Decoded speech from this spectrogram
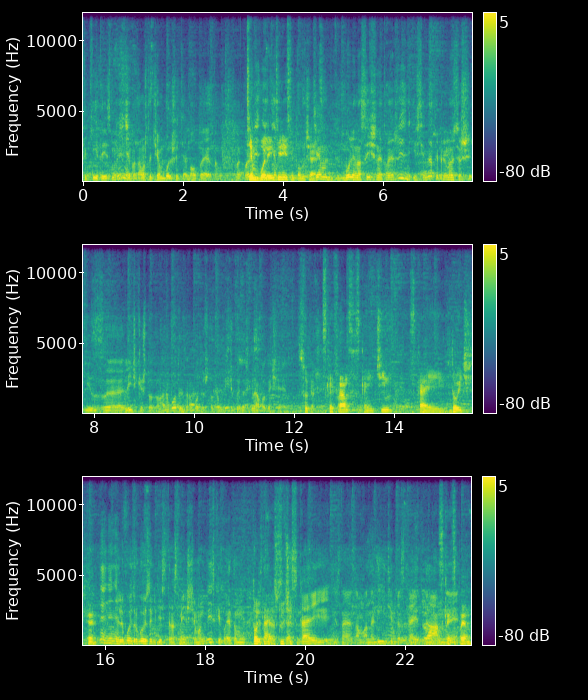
какие-то изменения, потому что чем больше тебя болтает там, по- по Тем жизни, более тем- интереснее получается. тем более насыщенная твоя жизнь, и всегда ты приносишь из э, лички что-то на работу, из работы что-то в личку, это всегда обогащает. Супер. Sky France, Sky Chin, Sky Deutsch. Не-не-не, любой другой язык в 10 раз меньше, чем английский, поэтому, Только знаю, исключительно. Sky, не знаю, там, аналитика, Sky данные, Sky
